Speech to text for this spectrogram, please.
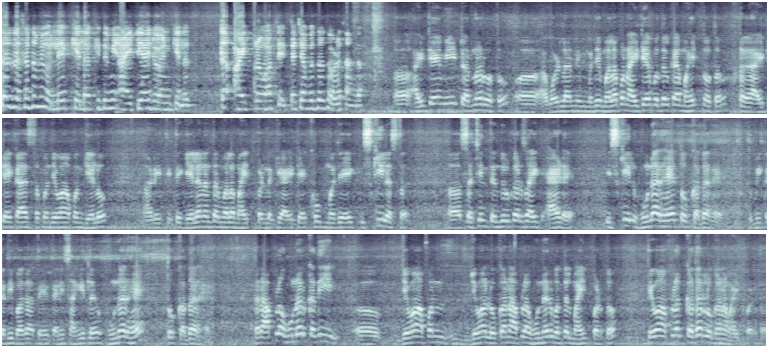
सर जसं तुम्ही उल्लेख केला की तुम्ही आय टी आय जॉईन केलं तर आय प्रवास आहे त्याच्याबद्दल थोडं सांगा. आय टी आय मी टर्नर होतो. अ, वडिलांनी म्हणजे मला पण आय टी आयबद्दल काय माहीत नव्हतं. आय टी आय काय असतं पण जेव्हा आपण गेलो आणि तिथे गेल्यानंतर मला माहीत पडलं की आय टी आय खूप म्हणजे एक स्किल असतं. सचिन तेंडुलकरचा एक ॲड आहे. स्किल हुनर है तो कदर है. तुम्ही कधी बघा ते त्यांनी सांगितलं हुनर है तो कदर है. तर आपलं हुनर कधी जेव्हा आपण जेव्हा लोकांना आपल्या हुनरबद्दल माहीत पडतं तेव्हा आपलं कदर लोकांना माहीत पडतं.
